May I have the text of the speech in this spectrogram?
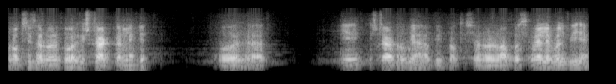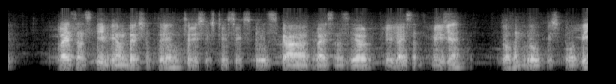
प्रॉक्सी सर्वर को रिस्टार्ट कर लेंगे। और ये स्टार्ट हो गया। अभी प्रोसेसर और वापस अवेलेबल भी है। लाइसेंस की भी हम देख सकते हैं। 366 डेज़ का लाइसेंस या फ्री लाइसेंस मिल गया तो हम लोग इसको अभी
